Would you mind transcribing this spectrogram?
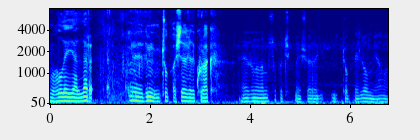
Vallahi yerler yine gibi çok aşırı derecede kurak. En azından adamın sopa çıkmıyor şöyle çok belli olmuyor ama.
